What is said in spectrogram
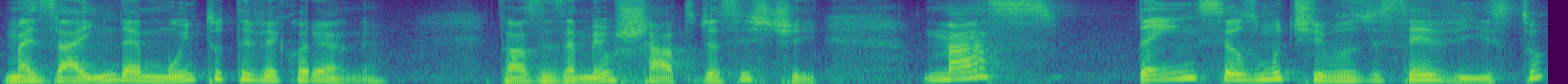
Mas ainda é muito TV coreana. Então, às vezes, é meio chato de assistir. Mas tem seus motivos de ser visto.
